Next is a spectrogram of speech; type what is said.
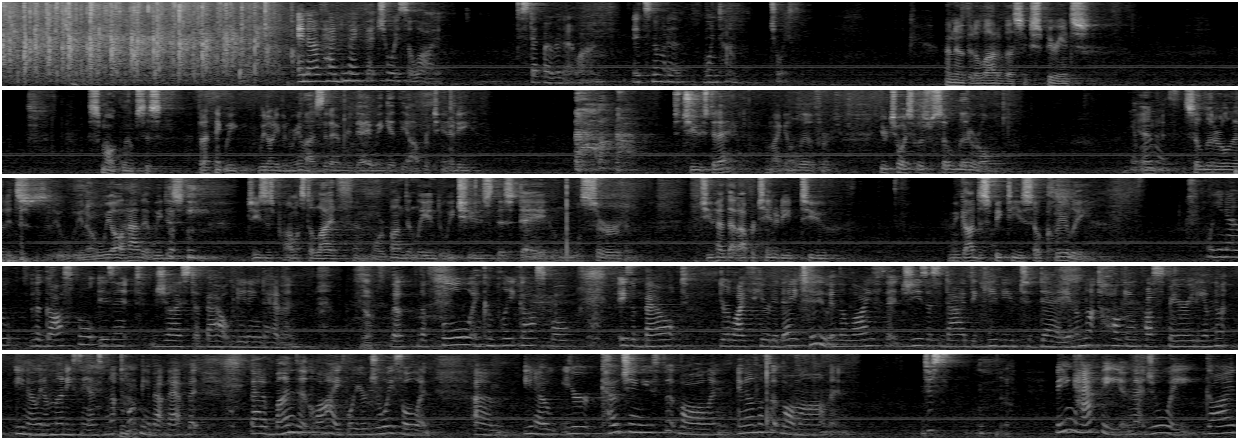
and I've had to make that choice a lot to step over that line. It's not a one time choice. I know that a lot of us experience small glimpses, but I think we, we don't even realize that every day we get the opportunity to choose today. Am I going to live? Or your choice was so literal. It and was. so literal that it's, you know, we all have it. We just, Jesus promised a life and more abundantly, and do we choose this day whom we will serve? And that you had that opportunity to, I mean, God to speak to you so clearly. Well, you know, the gospel isn't just about getting to heaven. Yeah. The, the full and complete gospel is about your life here today, too, and the life that Jesus died to give you today. And I'm not talking prosperity, I'm not, you know, in a money sense, I'm not talking about that, but that abundant life where you're joyful and, um, you know, you're coaching youth football, and, and I'm a football mom, and just Yeah. being happy and that joy. God,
